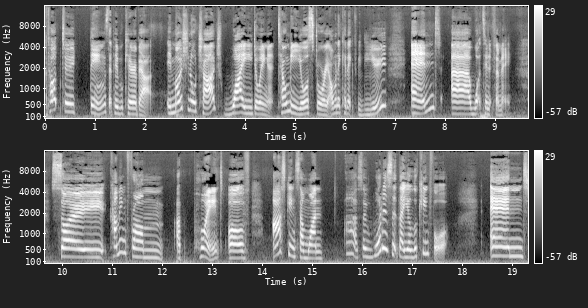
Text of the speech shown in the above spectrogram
top two things that people care about emotional charge. Why are you doing it? Tell me your story. I want to connect with you and uh, what's in it for me. So, coming from a point of asking someone, ah, so what is it that you're looking for? And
